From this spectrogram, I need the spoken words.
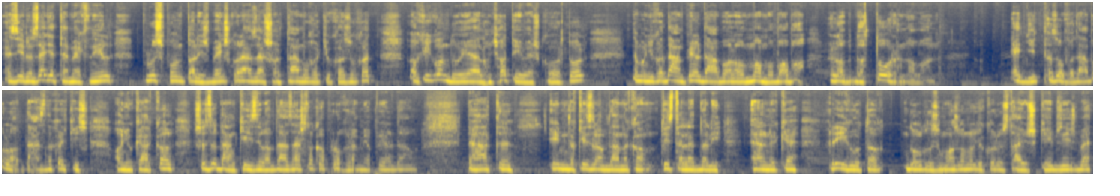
ezért az egyetemeknél pluszponttal és beiskolázással támogatjuk azokat, aki gondolja el, hogy hat éves kortól de mondjuk a Dán példában, ahol mama-baba labda torna van, együtt az óvodában labdáznak egy kis anyukákkal, és ez a Dán kézilabdázásnak a programja például. Tehát én, mint a kézilabdának a tiszteletbeli elnöke, régóta dolgozom azon, hogy a korosztályos képzésbe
